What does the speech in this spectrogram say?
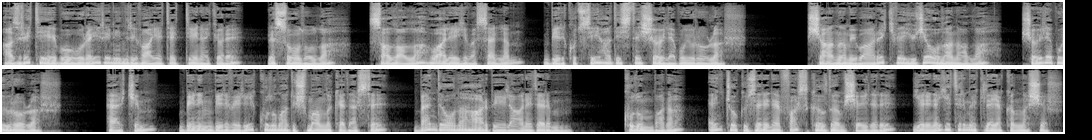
Hazreti Ebu Hureyre'nin rivayet ettiğine göre Resulullah sallallahu aleyhi ve sellem bir kutsi hadiste şöyle buyururlar. Şanı mübarek ve yüce olan Allah şöyle buyururlar. Her kim benim bir veli kuluma düşmanlık ederse ben de ona harbi ilan ederim. Kulum bana en çok üzerine farz kıldığım şeyleri yerine getirmekle yakınlaşır.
